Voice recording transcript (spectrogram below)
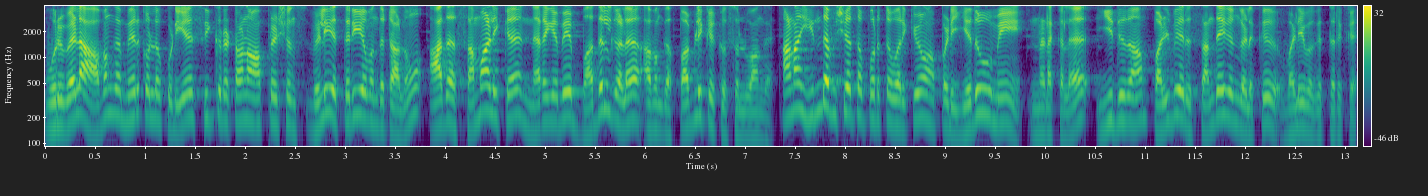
ஒருவேளை அவங்க மேற்கொள்ளக்கூடிய சீக்ரெட்டான ஆபரேஷன்ஸ் வெளியே தெரிய வந்துட்டாலும் அதை சமாளிக்க நிறையவே பதில்களை அவங்க பப்ளிக்கு சொல்லுவாங்க. ஆனா இந்த விஷயத்தை பொறுத்த வரைக்கும் அப்படி எதுவுமே நடக்கல. இதுதான் பல்வேறு சந்தேகங்களுக்கு வழிவகுத்திருக்கு.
